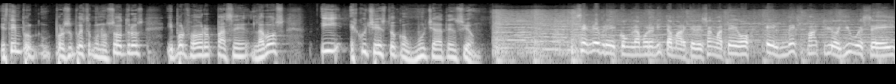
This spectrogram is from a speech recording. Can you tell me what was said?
estén por, por supuesto con nosotros y por favor pasen la voz y escuche esto con mucha atención. Celebre con la Morenita Marque de San Mateo el mes patrio USA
